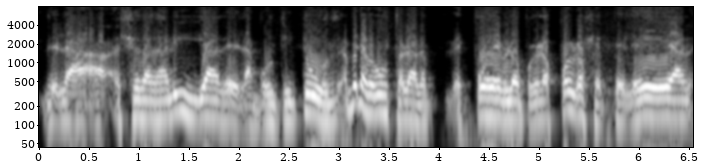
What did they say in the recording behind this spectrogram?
de la ciudadanía, de la multitud. A mí no me gusta hablar de pueblo, porque los pueblos se pelean,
